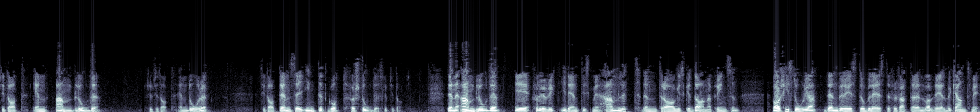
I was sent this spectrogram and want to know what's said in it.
citat, en amblode, slutcitat, en dåre, citat, den sig intet gott förstode, slutcitat. Denne amblode är för övrigt identisk med Hamlet, den tragiske danaprinsen, vars historia den bereste och beläste författaren var väl bekant med.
